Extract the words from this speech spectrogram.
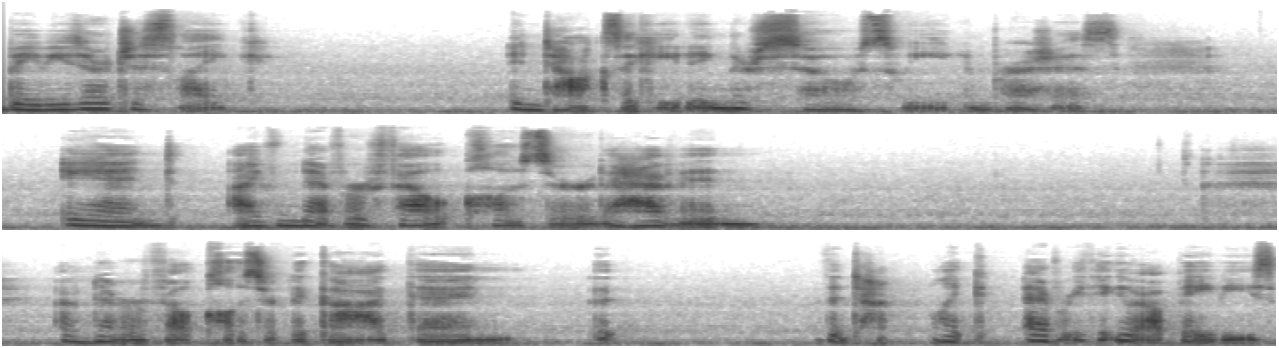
babies are just like intoxicating. They're so sweet and precious. And I've never felt closer to heaven. I've never felt closer to God than the, time, like everything about babies.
